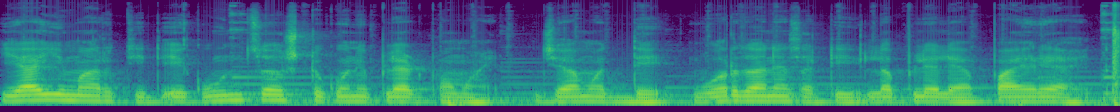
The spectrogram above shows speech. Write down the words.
या इमारतीत एक उंच अष्टकोनी प्लॅटफॉर्म आहे ज्यामध्ये वर जाण्यासाठी लपलेल्या पायऱ्या आहेत.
